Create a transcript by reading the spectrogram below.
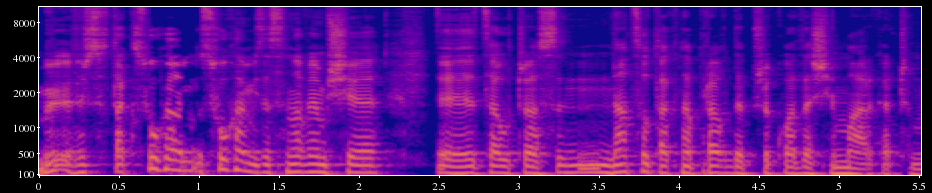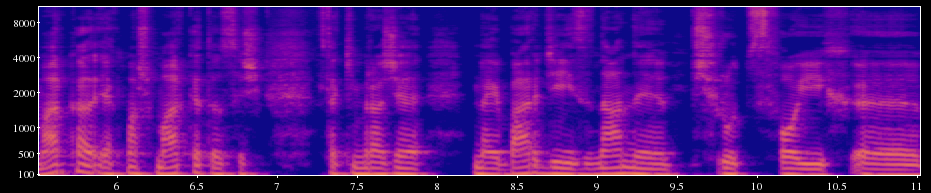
Wiesz, tak słucham, słucham i zastanawiam się e, cały czas, na co tak naprawdę przekłada się marka. Czy marka, jak masz markę, to jesteś w takim razie najbardziej znany wśród swoich e,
